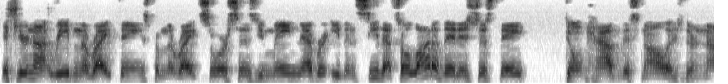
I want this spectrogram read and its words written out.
if you're not reading the right things from the right sources, you may never even see that. So a lot of it is just they don't have this knowledge. They're not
